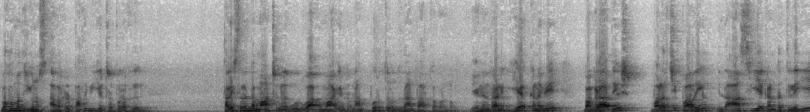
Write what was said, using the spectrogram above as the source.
முகமது யூனுஸ் அவர்கள் பதவியேற்ற பிறகு தலை சிறந்த மாற்றங்களுக்கு உருவாகுமா என்று நாம் பொறுத்திருந்து தான் பார்க்க வேண்டும். ஏனென்றால் ஏற்கனவே பங்களாதேஷ் வளர்ச்சி பாதையில் இந்த ஆசிய கண்டத்திலேயே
